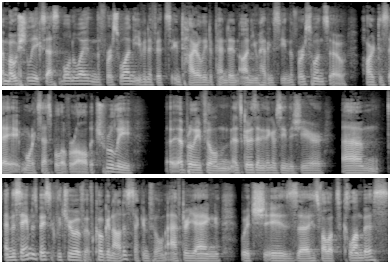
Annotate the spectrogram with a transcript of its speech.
emotionally accessible in a way than the first one, even if it's entirely dependent on you having seen the first one. So hard to say more accessible overall, but truly a brilliant film, as good as anything I've seen this year. Um, and the same is basically true of, of Kogonada's second film, After Yang, which is uh, his follow up to Columbus,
